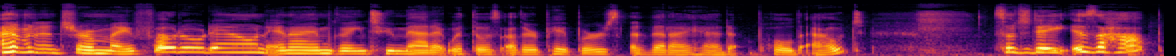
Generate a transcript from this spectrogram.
I'm going to trim my photo down and I am going to mat it with those other papers that I had pulled out. So today is a hop,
